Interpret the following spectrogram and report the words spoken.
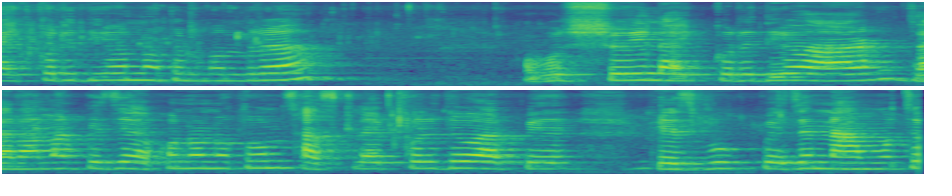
লাইক করে দিও নতুন বন্ধুরা। অবশ্যই লাইক করে দিও। আর যারা আমার পেজে এখনও নতুন সাবস্ক্রাইব করে দিও। আর ফেসবুক পেজের নাম হচ্ছে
